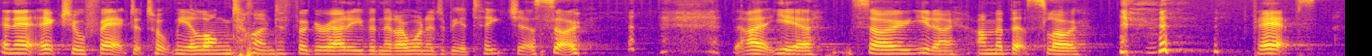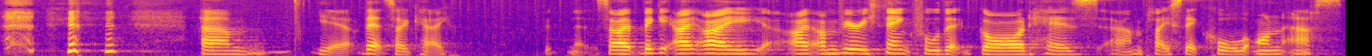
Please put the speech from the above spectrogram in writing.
in actual fact, it took me a long time to figure out even that I wanted to be a teacher. So, uh, yeah, so, you know, I'm a bit slow, perhaps. um, yeah, that's okay. So I, am very thankful that God has um, placed that call on us.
